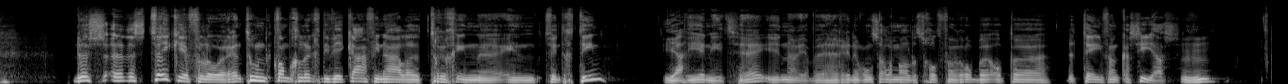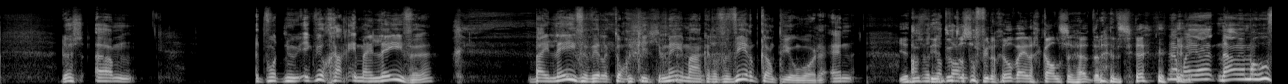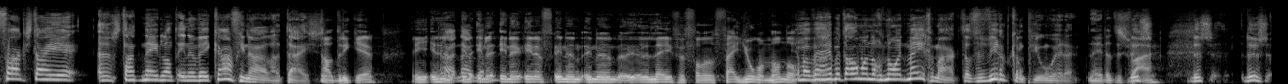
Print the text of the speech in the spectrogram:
Dus eh, dat is twee keer verloren. En toen kwam gelukkig die WK-finale terug in, eh, in 2010. Ja. Weer niet. Hè? Nou ja, we herinneren ons allemaal het schot van Robben op eh, de teen van Casillas. Mhm. Dus ehm, het wordt nu. Ik wil graag in mijn leven. Bij leven wil ik toch een keertje meemaken dat we wereldkampioen worden. En Je als doet, we je dat doet dan- alsof je nog heel weinig kansen hebt. Nou, maar, ja, nou, maar hoe vaak sta je, staat Nederland in een WK-finale, Thijs? nou, drie keer. In, een- eh, leven van een vrij jonge man nog. Ja, maar we eh, hebben het allemaal nog nooit meegemaakt dat we wereldkampioen werden. Nee, dat is Dus, waar. dus, dus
